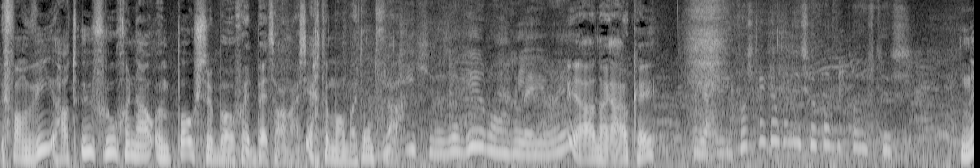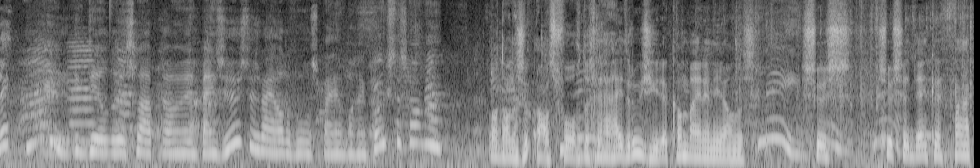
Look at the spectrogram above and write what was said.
Van wie had u vroeger nou een poster boven het bed hangen? Dat is echt een man bij het ontvraag. Jeetje, dat is al heel lang geleden hoor. Ja, nou ja, oké. Ja, ik was eigenlijk helemaal niet zo van de posters. Nee? Nee, ik deelde de slaapkamer met mijn zus, dus wij hadden volgens mij helemaal geen posters hangen. Want anders als volgt de geheid ruzie. Dat kan bijna niet anders. Nee. Zus, zussen denken vaak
